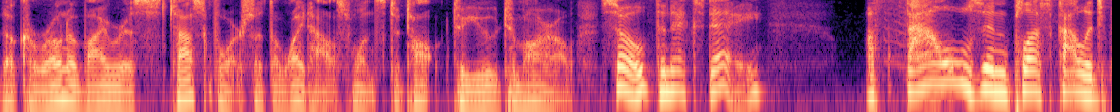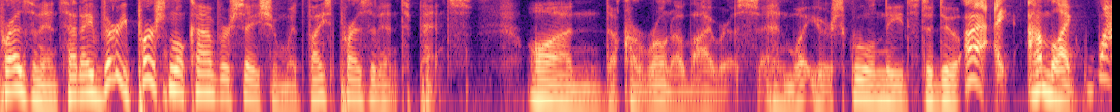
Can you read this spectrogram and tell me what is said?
The coronavirus task force at the White House wants to talk to you tomorrow. So the next day, a thousand plus college presidents had a very personal conversation with Vice President Pence on the coronavirus and what your school needs to do. I, I, I'm like, what?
